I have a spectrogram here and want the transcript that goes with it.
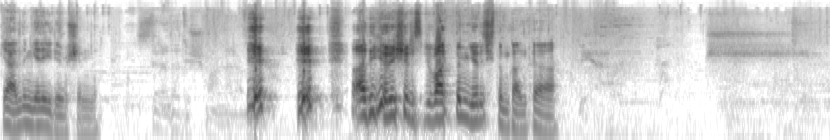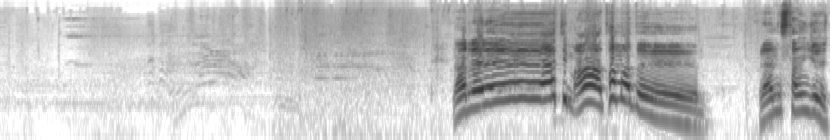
Geldim geri gidiyorum şimdi. Hadi görüşürüz. Bir baktım geri çıktım kanka. Nerede atayım? Aa atamadım. Brandon Stanninger'ı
